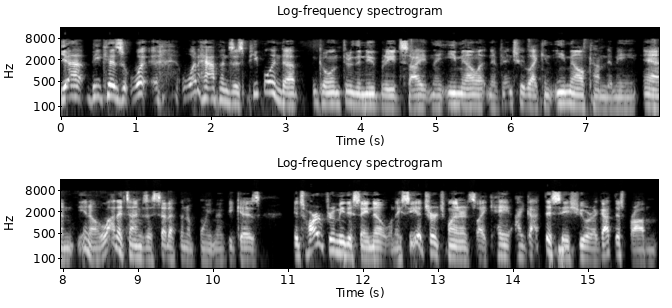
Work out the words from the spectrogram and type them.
Yeah, because what what happens is people end up going through the new breed site and they email it and eventually like an email come to me. And you know a lot of times I set up an appointment because it's hard for me to say no. When I see a church planter it's like hey I got this issue or I got this problem.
